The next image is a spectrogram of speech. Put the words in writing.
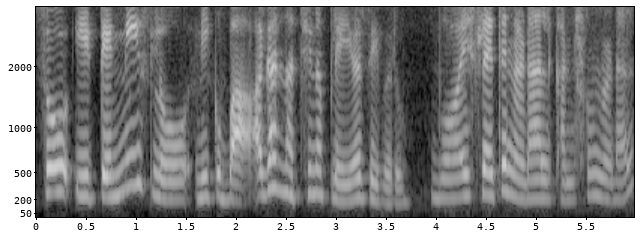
సో ఈ టెన్నిస్లో నీకు బాగా నచ్చిన ప్లేయర్స్ ఎవరు? బాయ్స్లో అయితే నడాలి కన్ఫర్మ్ నడాలి.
